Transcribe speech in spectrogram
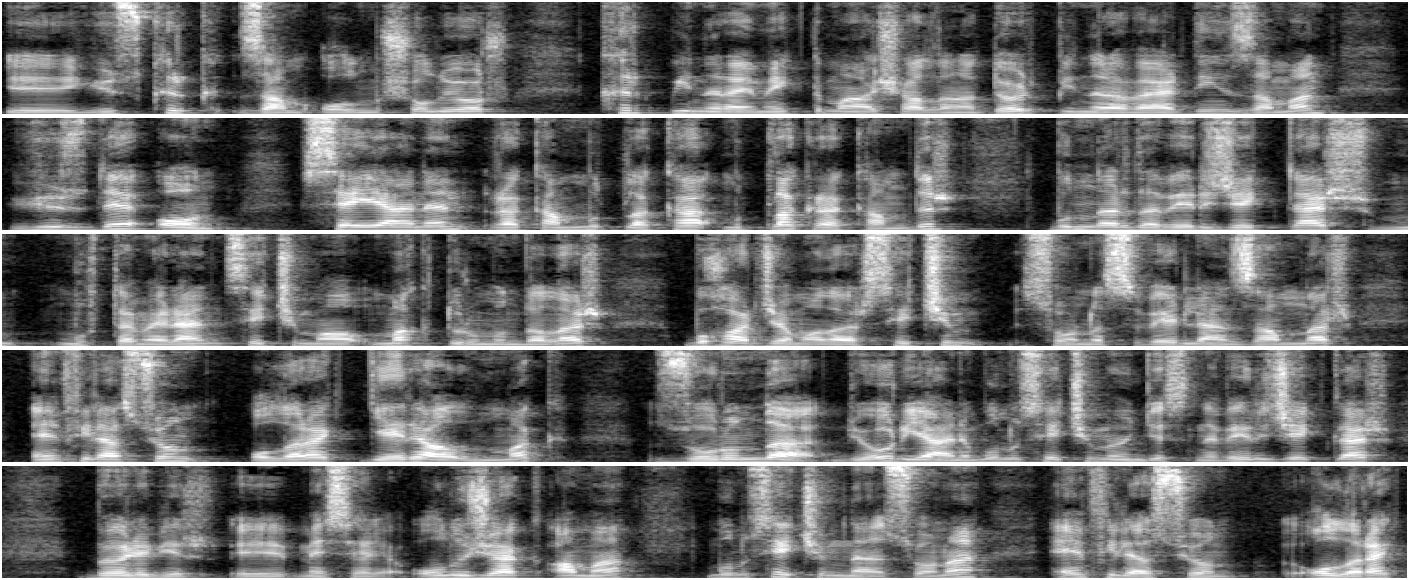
140 zam olmuş oluyor. 40 bin lira emekli maaş alana 4000 lira verdiğin zaman yüzde 10. Seyyanen rakam mutlaka mutlak rakamdır. Bunları da verecekler muhtemelen seçim almak durumundalar. Bu harcamalar seçim sonrası verilen zamlar enflasyon olarak geri alınmak zorunda diyor. Yani bunu seçim öncesinde verecekler. Böyle bir e, mesele olacak ama bunu seçimden sonra enflasyon olarak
